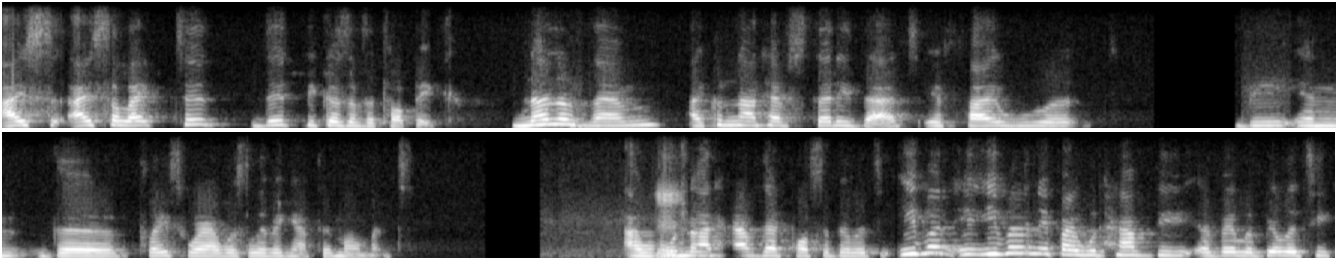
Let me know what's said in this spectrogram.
I, I selected it because of the topic. None of them, I could not have studied that if I would be in the place where I was living at the moment. I would not have that possibility. Even even if I would have the availability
